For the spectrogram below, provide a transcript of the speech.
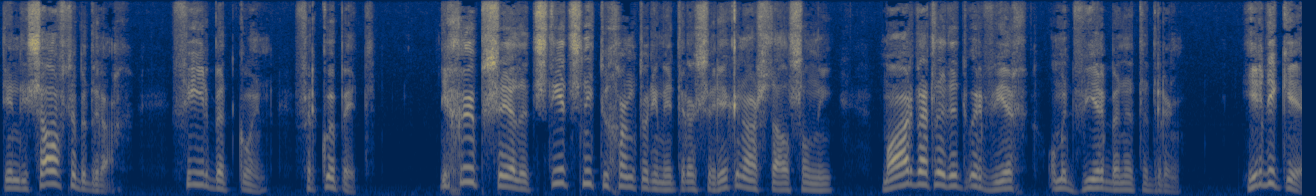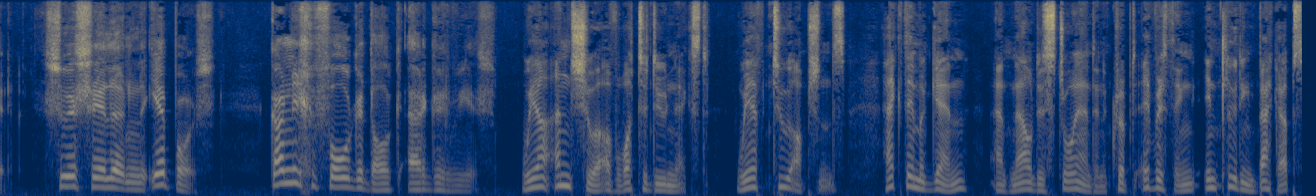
teen dieselfde bedrag, 4 Bitcoin, verkoop het. Die groep sê hulle het steeds nie toegang tot die Metro se rekenaarstelsel nie maar dat hulle dit oorweeg om dit weer binne te dring. Hierdie keer, so sê hulle in hulle e-pos, kan die gevolge dalk erger wees. We are unsure of what to do next. We have two options: hack them again and now destroy and encrypt everything including backups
